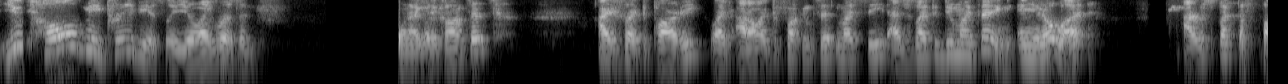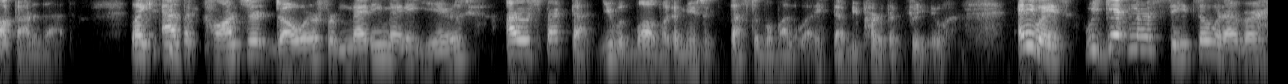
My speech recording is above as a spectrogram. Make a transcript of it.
You told me previously, you're like, listen, when I go to concerts, I just like to party. Like I don't like to fucking sit in my seat. I just like to do my thing. And you know what? I respect the fuck out of that. Like as a concert goer for many, many years, I respect that. You would love like a music festival, by the way. That'd be perfect for you. Anyways, we get in our seats or whatever.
